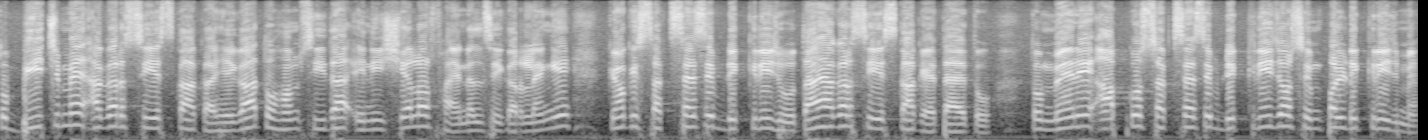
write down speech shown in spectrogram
तो बीच में अगर शेष का कहेगा तो हम सीधा इनिशियल और फाइनल से कर लेंगे, क्योंकि सक्सेसिव डिक्रीज होता है अगर शेष का कहता है तो। तो मैंने आपको सक्सेसिव डिक्रीज और सिंपल डिक्रीज में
